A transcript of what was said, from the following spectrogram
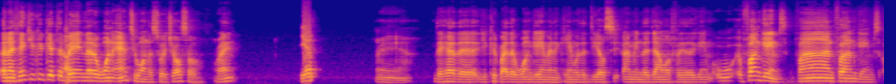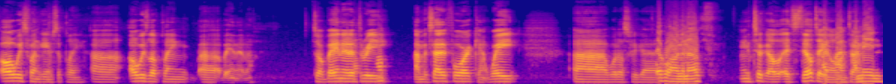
And I think you could get the Oh. Bayonetta 1 and 2 on the Switch also, right? Yep. Yeah. They had the you could buy that one game and it came with a DLC. I mean the download for the other game. Fun games. Fun, fun games. Always fun games to play. Uh always love playing uh Bayonetta. So Bayonetta 3, I'm excited for it. Can't wait. Uh what else we got? Took long enough. It took a, it's still taking a I- long time. I mean,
